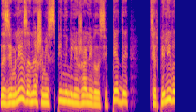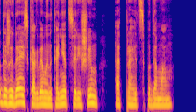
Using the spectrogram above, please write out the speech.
На земле за нашими спинами лежали велосипеды, терпеливо дожидаясь, когда мы, наконец, решим отправиться по домам.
